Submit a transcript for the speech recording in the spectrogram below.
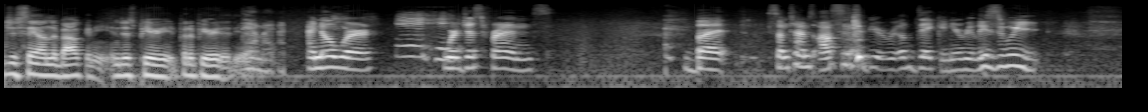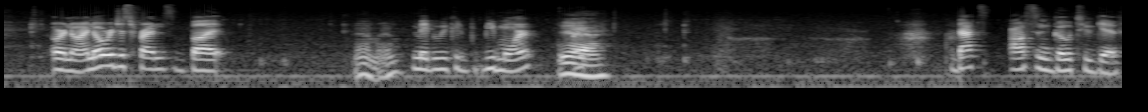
Just say on the balcony and just period. Put a period at the end. Damn, I I know we're we're just friends. But sometimes Austin can be a real dick and you're really sweet. Or no, I know we're just friends, but Yeah, man. maybe we could be more. Yeah. That's Austin go-to gift.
